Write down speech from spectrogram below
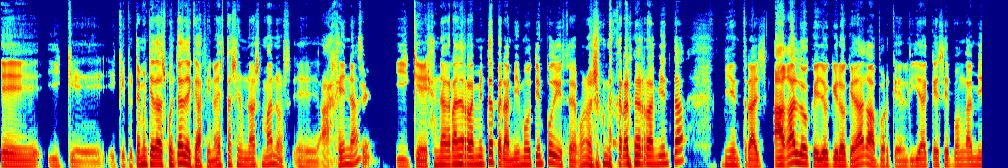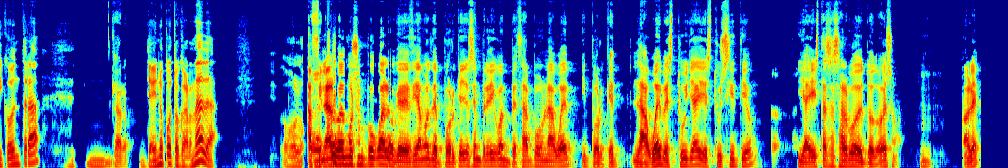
eh, y, que, y, que, tú también te das cuenta de que al final estás en unas manos eh, ajenas y que es una gran herramienta, pero al mismo tiempo dices, bueno, es una gran herramienta mientras haga lo que yo quiero que haga, porque el día que se ponga en mi contra, mm, Claro. de ahí no puedo tocar nada. O- Al o final puedo- volvemos un poco a lo que decíamos de por qué yo siempre digo empezar por una web y porque la web es tuya y es tu sitio y ahí estás a salvo de todo eso. Mm. ¿Vale?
